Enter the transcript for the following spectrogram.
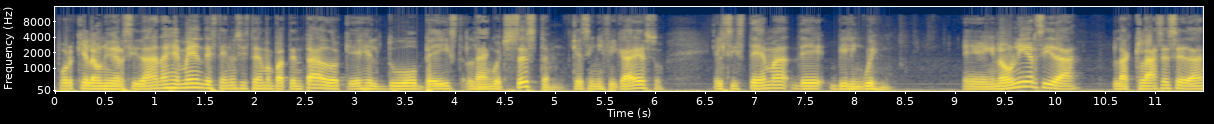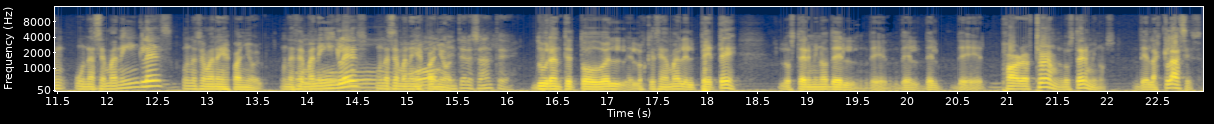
porque la Universidad Ana G. Méndez tiene un sistema patentado que es el Dual Based Language System. ¿Qué significa eso? El sistema de bilingüismo. En la universidad, las clases se dan una semana en inglés, una semana en español. Una semana en inglés, una semana en Oh, qué español interesante. durante todo el, lo que se llama el, el PT, los términos del, del, del- del- de part of term, los términos de las clases.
